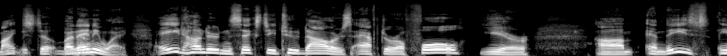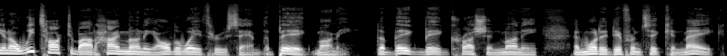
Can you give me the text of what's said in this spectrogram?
might still, but Yeah. anyway, eight hundred and sixty-two dollars after a full year. Um, and these, you know, we talked about high money all the way through, Sam. The big money, the big, big crushing money, and what a difference it can make.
